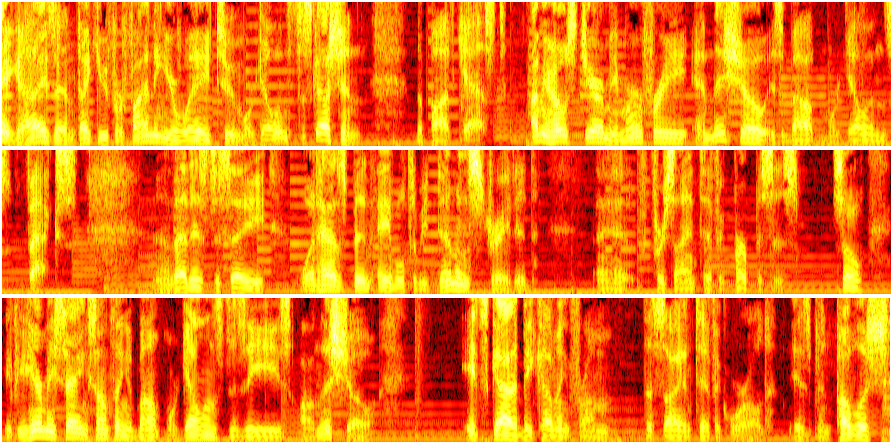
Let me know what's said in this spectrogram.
Hey guys, and thank you for finding your way to Morgellons Discussion, the podcast. I'm your host, Jeremy Murphy, and this show is about Morgellons facts. Uh, that is to say, what has been able to be demonstrated uh, for scientific purposes. So, if you hear me saying something about Morgellons disease on this show, it's got to be coming from the scientific world. It has been published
